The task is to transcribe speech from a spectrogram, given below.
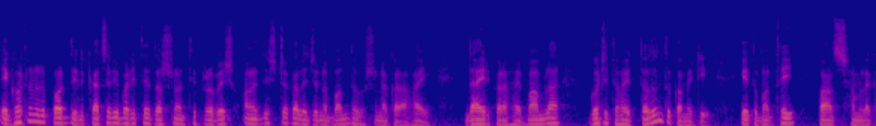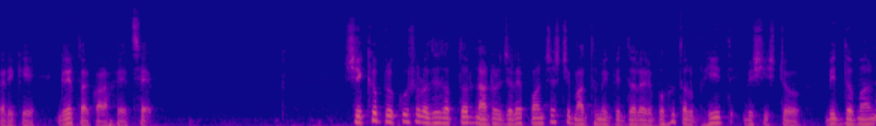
এ ঘটনার পরদিন কাচারি বাড়িতে দর্শনার্থী প্রবেশ অনির্দিষ্টকালের জন্য বন্ধ ঘোষণা করা হয়। দায়ের করা হয় মামলা, গঠিত হয় তদন্ত কমিটি। ইতিমধ্যেই পাঁচ হামলাকারীকে গ্রেপ্তার করা হয়েছে। শিক্ষা প্রকৌশল অধিদপ্তর নাটোর জেলায় পঞ্চাশটি মাধ্যমিক বিদ্যালয়ের বহুতল ভিত বিশিষ্ট বিদ্যমান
